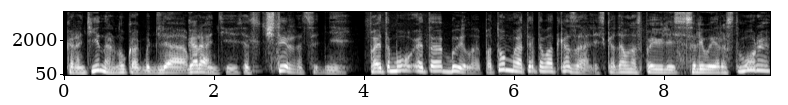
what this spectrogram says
карантина, ну, как бы для гарантии. Это 14 дней. Поэтому это было. Потом мы от этого отказались. Когда у нас появились солевые растворы,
